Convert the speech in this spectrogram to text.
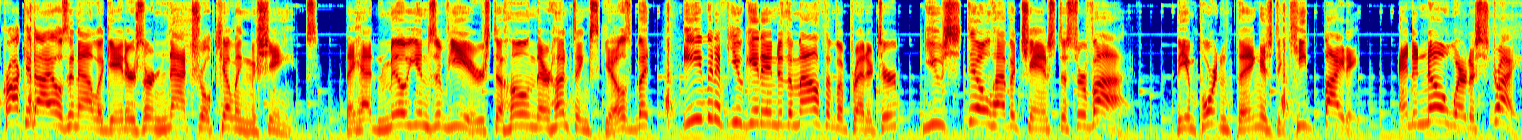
Crocodiles and alligators are natural killing machines. They had millions of years to hone their hunting skills, but even if you get into the mouth of a predator, you still have a chance to survive. The important thing is to keep fighting and to know where to strike.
